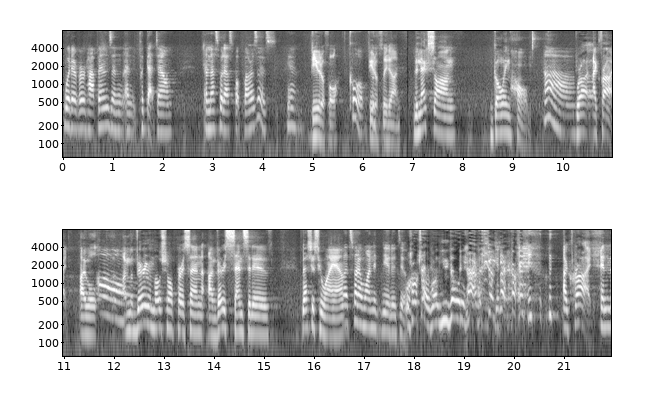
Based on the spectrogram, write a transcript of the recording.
whatever happens and, and put that down. And that's what Asphalt Flowers is. Yeah. Beautiful. Cool. Beautifully done. The next song, Going Home. Ah. brought I cried. I will Oh. I'm a very emotional person. I'm very sensitive. That's just who I am. That's what I wanted you to do. okay, well you know what I cried. And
